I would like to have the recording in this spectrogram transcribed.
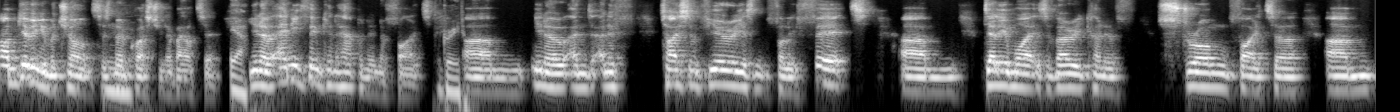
I'm giving him a chance. There's mm. no question about it. Yeah. You know, anything can happen in a fight. Agreed. Um, you know, and and if Tyson Fury isn't fully fit, um, Dillian Whyte is a very kind of strong fighter. Um,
